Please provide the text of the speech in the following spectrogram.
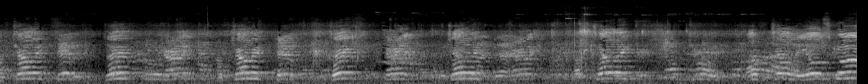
Off Charlie. Two. Two. Charlie. Off Charlie. Two. Two. Charlie. Off Charlie. Charlie. Off Charlie. Of Charlie. Score.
